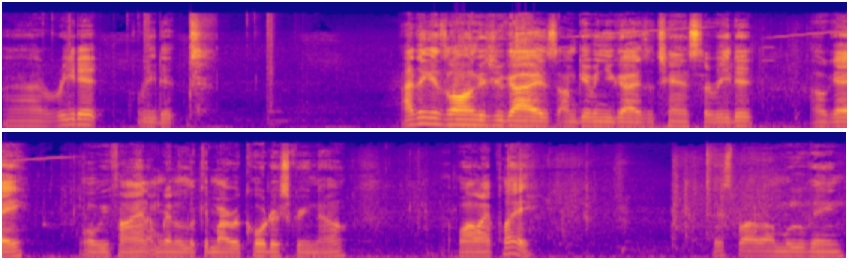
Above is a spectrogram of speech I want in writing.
Uh, read it. Read it. I think as long as you guys, I'm giving you guys a chance to read it, okay, we'll be fine. I'm gonna look at my recorder screen now while I play. This while I'm moving.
